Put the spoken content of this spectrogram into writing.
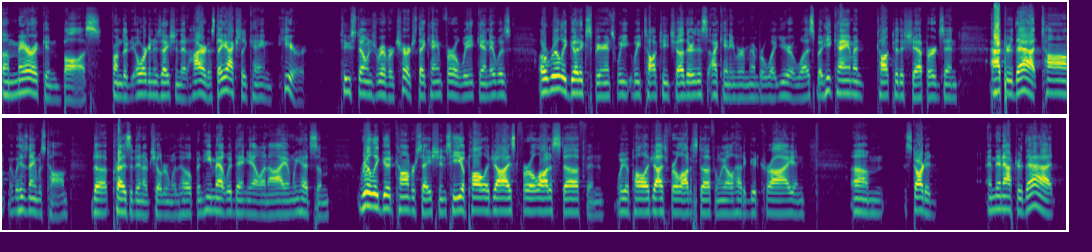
American boss from the organization that hired us, they actually came here to Stones River Church. They came for a week, and it was a really good experience. We we talked to each other. This I can't even remember what year it was, but he came and talked to the shepherds. And after that, Tom, his name was Tom, the president of Children with Hope, and he met with Danielle and I, and we had some really good conversations. He apologized for a lot of stuff, and we apologized for a lot of stuff, and we all had a good cry and um, started. And then after that,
